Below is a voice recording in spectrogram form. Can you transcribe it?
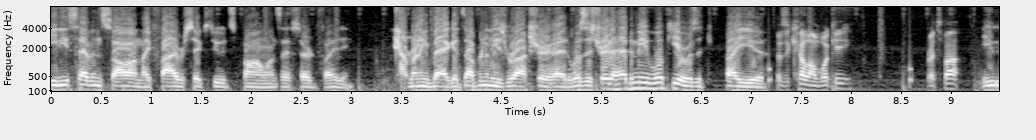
87 saw and like five or six dudes spawn once I started fighting. Yeah, I'm running back. It's up into these rocks straight ahead. Was it straight ahead of me, Wookie, or was it by you? There's a kill on Wookie. Red spot. He, he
